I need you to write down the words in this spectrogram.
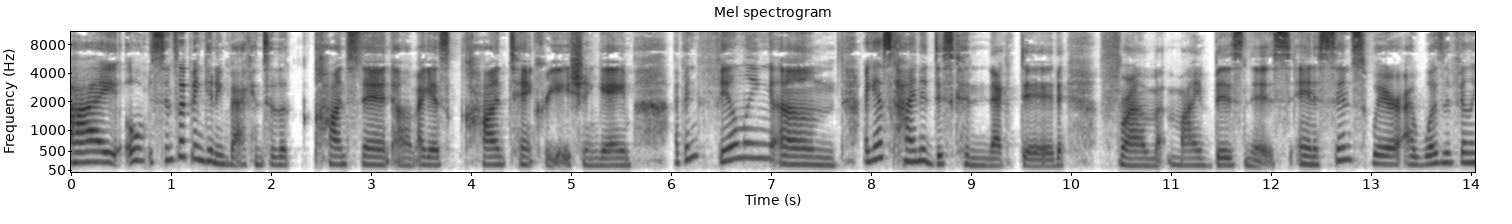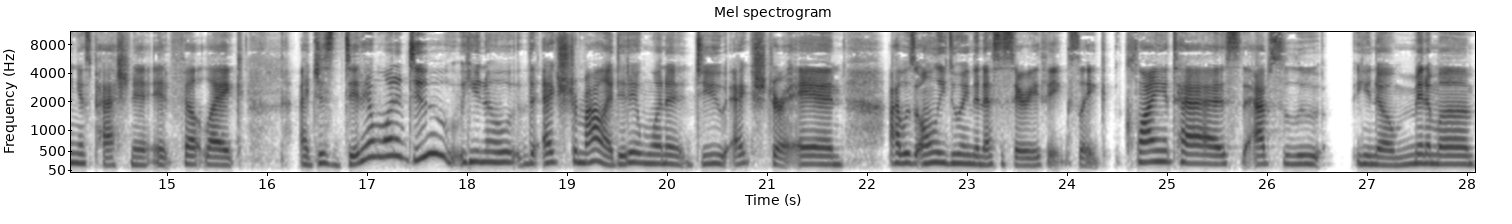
I, oh, since I've been getting back into the constant, um, I guess, content creation game, I've been feeling, um, I guess, kind of disconnected from my business in a sense where I wasn't feeling as passionate. It felt like, I just didn't want to do, you know, the extra mile. I didn't want to do extra. And I was only doing the necessary things like client tasks, the absolute you know, minimum,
